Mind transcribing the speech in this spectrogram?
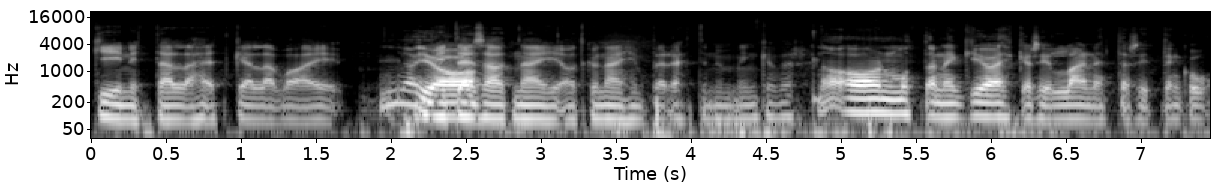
kiinni tällä hetkellä vai No joo. Miten sä oot näihin, ootko näihin perehtynyt minkä verran? No on, mutta nekin on ehkä sillä että sitten kun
